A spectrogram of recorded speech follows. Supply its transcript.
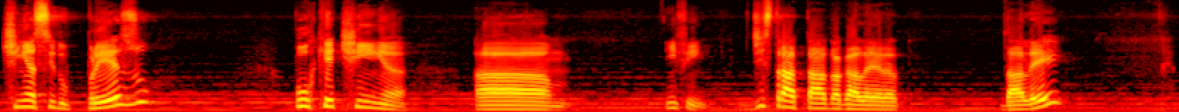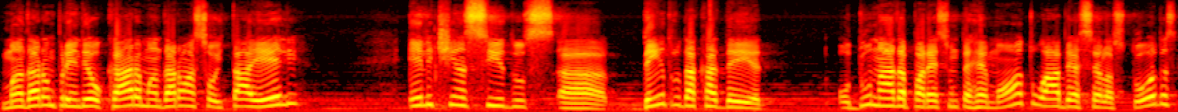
tinha sido preso porque tinha, ah, enfim, destratado a galera da lei, mandaram prender o cara, mandaram açoitar ele, ele tinha sido ah, dentro da cadeia, ou do nada aparece um terremoto, abre as celas todas,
